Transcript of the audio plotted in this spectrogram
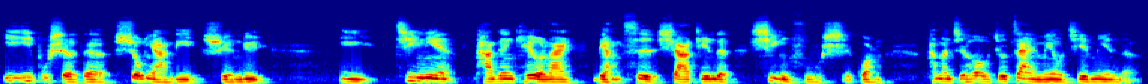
依依不舍的匈牙利旋律，以纪念他跟 Caroline 两次下监的幸福时光。他们之后就再也没有见面了。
